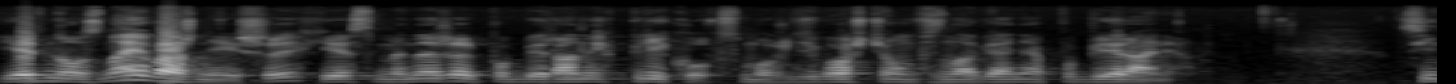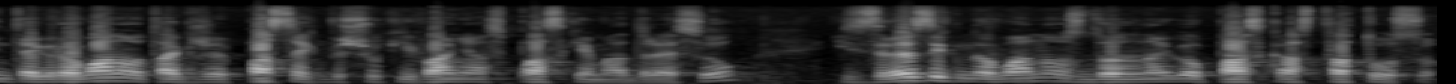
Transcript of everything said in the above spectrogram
Jedną z najważniejszych jest menedżer pobieranych plików z możliwością wznawiania pobierania. Zintegrowano także pasek wyszukiwania z paskiem adresu i zrezygnowano z dolnego paska statusu,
